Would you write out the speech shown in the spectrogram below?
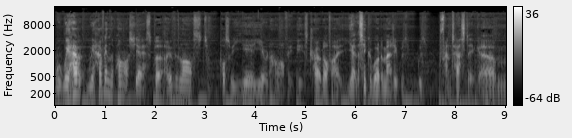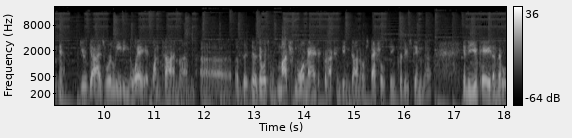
We have we have in the past, yes, but over the last possibly year, year and a half, it, it's trailed off. I, yeah, the Secret World of Magic was was fantastic. Um, Yeah. You guys were leading the way at one time. Um, uh, there, there was much more magic production being done, or specials being produced in uh, in the UK than there,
